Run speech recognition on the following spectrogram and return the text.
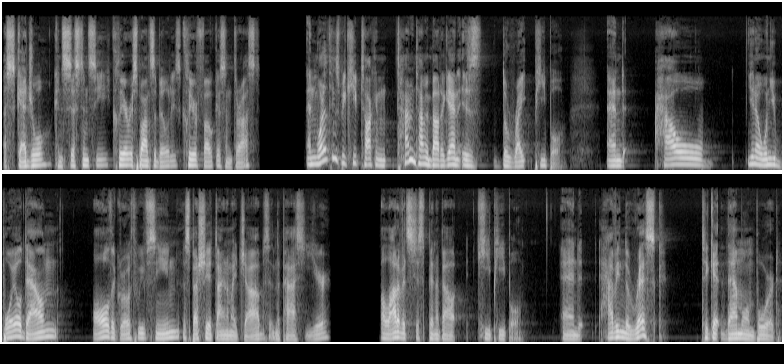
a schedule, consistency, clear responsibilities, clear focus, and thrust. And one of the things we keep talking time and time about again is the right people and how, you know, when you boil down all the growth we've seen, especially at Dynamite Jobs in the past year, a lot of it's just been about key people and having the risk to get them on board.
